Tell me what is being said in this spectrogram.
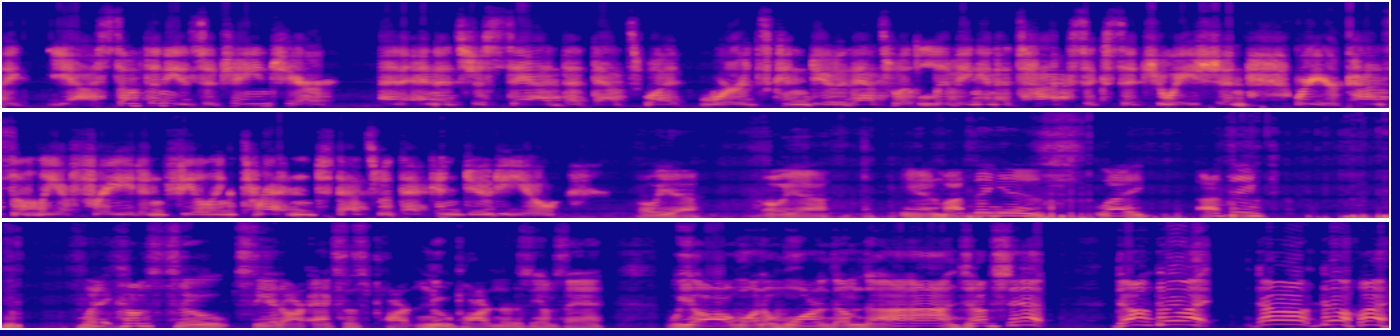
like yeah something needs to change here. And, and it's just sad that that's what words can do. That's what living in a toxic situation where you're constantly afraid and feeling threatened that's what that can do to you. Oh yeah. Oh yeah. And my thing is like i think when it comes to seeing our exes part new partners you know what i'm saying? We all want to warn them to uh-uh jump ship. Don't do it. Don't do it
